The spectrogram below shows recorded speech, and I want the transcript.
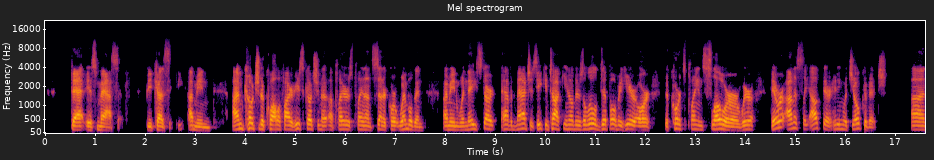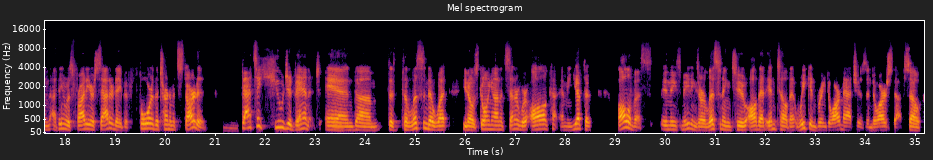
That is massive because I mean, I'm coaching a qualifier. He's coaching a, a player who's playing on center court Wimbledon. I mean, when they start having matches, he can talk. You know, there's a little dip over here, or the court's playing slower, or we're they were honestly out there hitting with Djokovic on I think it was Friday or Saturday before the tournament started. That's a huge advantage, and um, to to listen to what you know is going on in center, we're all. I mean, you have to. All of us in these meetings are listening to all that intel that we can bring to our matches and to our stuff. So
